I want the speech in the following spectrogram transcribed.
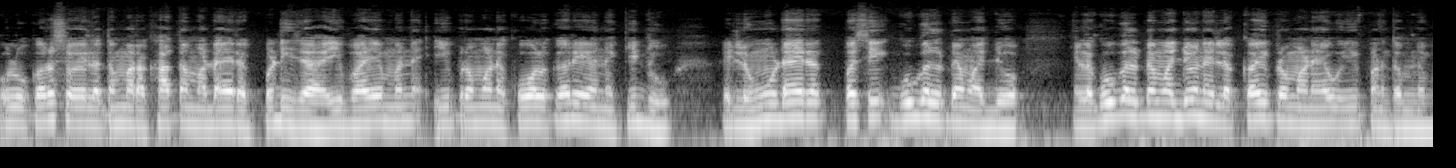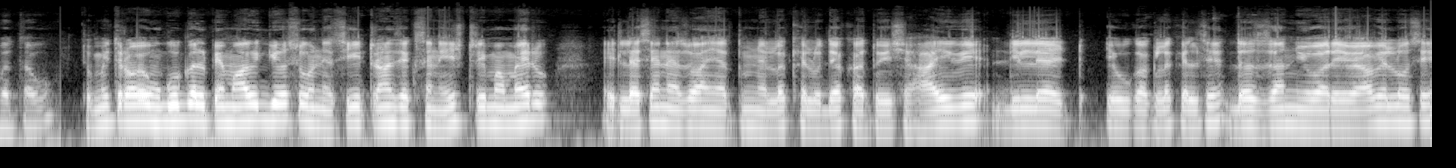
ઓલું કરશો એટલે તમારા ખાતામાં ડાયરેક્ટ પડી જાય. એ ભાઈએ મને એ પ્રમાણે કોલ કરી અને કીધું. એટલે હું ડાયરેક્ટ પછી ગૂગલ પેમાં જ જો એટલે ગૂગલ પેમાં જો ને એટલે કઈ પ્રમાણે આવું એ પણ તમને બતાવું. તો મિત્રો, હવે હું ગૂગલ પેમાં આવી ગયો છું અને સી ટ્રાન્ઝેક્શન હિસ્ટ્રીમાં માર્યું. એટલે છે ને, જો અહીંયા તમને લખેલું દેખાતું છે હાઈવે ડિલેટ એવું કાંક લખેલ છે. દસ જાન્યુઆરી હવે આવેલો છે.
